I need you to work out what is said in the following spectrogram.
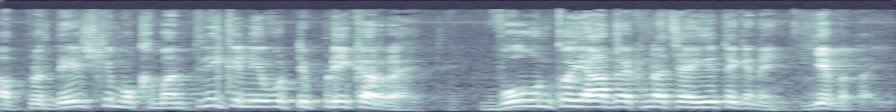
प्रदेश के मुख्यमंत्री के लिए वो टिप्पणी कर रहे थे। वो उनको याद रखना चाहिए थे कि नहीं? ये बताइए।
